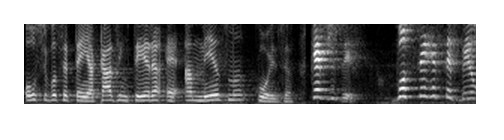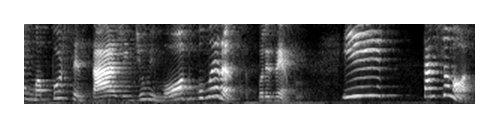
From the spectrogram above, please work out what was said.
ou se você tem a casa inteira, é a mesma coisa. Quer dizer, você recebeu uma porcentagem de um imóvel como herança, por exemplo, e está no seu nome.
